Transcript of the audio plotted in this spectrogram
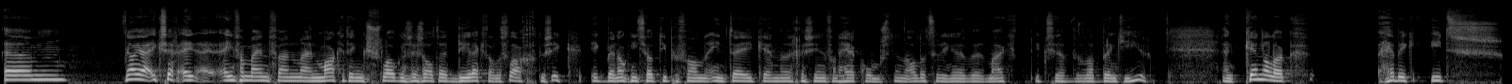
Ehm, nou ja, ik zeg, een, een van, mijn, van mijn marketing slogans is altijd direct aan de slag. Dus ik, ik ben ook niet zo type van intake en eh, gezin van herkomst en al dat soort dingen. We- Maar ik, ik zeg, wat brengt je hier? En kennelijk heb ik iets...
